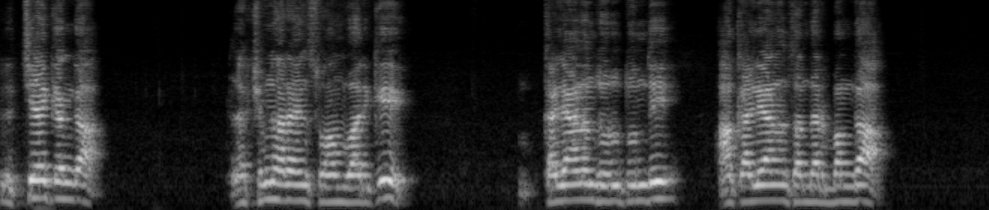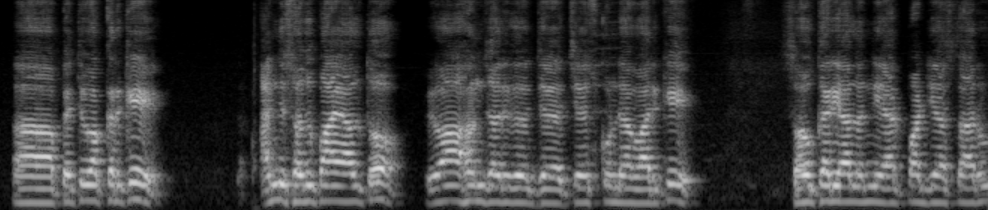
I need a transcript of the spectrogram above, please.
ప్రత్యేకంగా లక్ష్మీనారాయణ స్వామి వారికి కళ్యాణం జరుగుతుంది. ఆ కళ్యాణం సందర్భంగా ప్రతి ఒక్కరికి అన్ని సదుపాయాలతో వివాహం జరిగ చేసుకునే వారికి సౌకర్యాలన్నీ ఏర్పాటు చేస్తారు.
